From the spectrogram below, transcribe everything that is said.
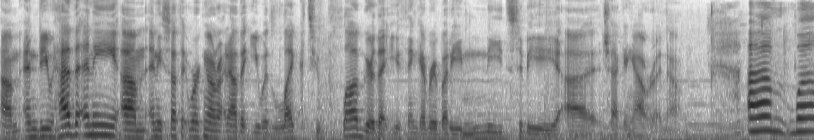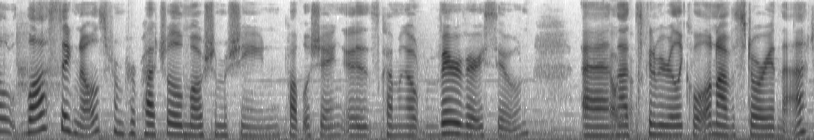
Um, and do you have any um, any stuff that you're working on right now that you would like to plug or that you think everybody needs to be uh, checking out right now? Um, well, Lost Signals from Perpetual Motion Machine Publishing is coming out very, very soon, and yeah. that's going to be really cool. And I have a story in that.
